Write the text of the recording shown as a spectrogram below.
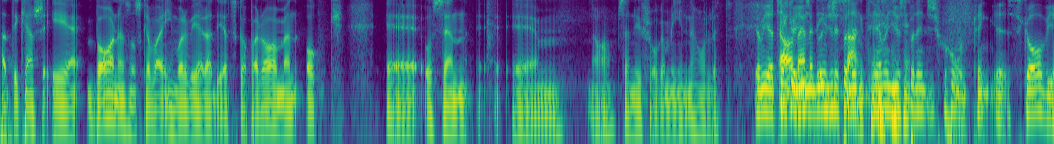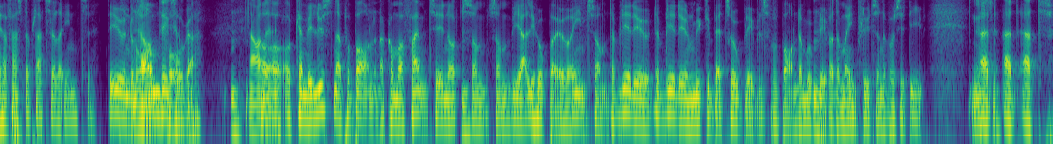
att det kanske är barnen som ska vara involverade i att skapa ramen och, eh, och sen, eh, eh ja, sen är ju frågan med innehållet. Ja, men jag tänker nej, just, men det är just, på den, intressant. ja, men just på den diskussion kring, eh, ska vi ha fasta platser eller inte? Det är ju en Ja, ramfråga. Mm, ja, och, och, och kan vi lyssna på barnen och komma fram till något Mm. som, som vi allihopa är överens om, då blir, det ju, då blir det ju en mycket bättre upplevelse för barn. De Mm. upplever att de har inflytande på sitt liv. Att, att, att,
